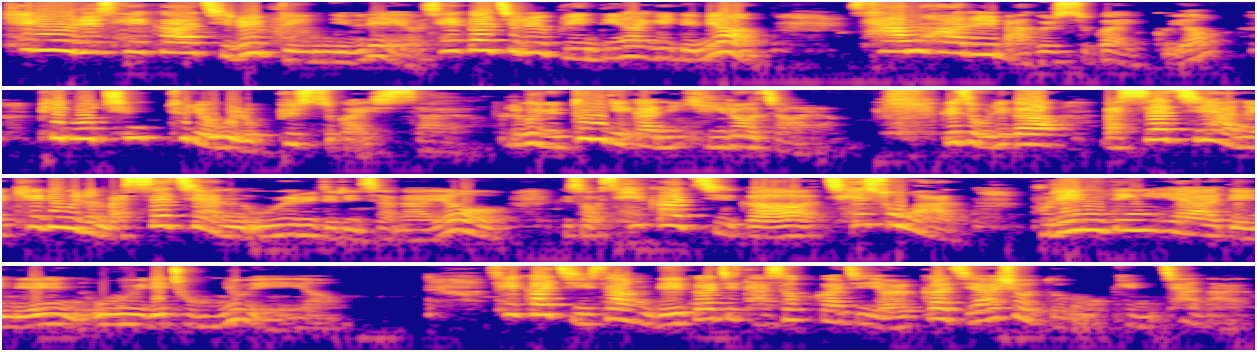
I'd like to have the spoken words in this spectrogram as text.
캐리오일 세 가지를 blending을 해요. 세 가지를 blending하게 되면 산화를 막을 수가 있고요. 피부 침투력을 높일 수가 있어요. 그리고 유통기간이 길어져요. 그래서 우리가 마사지하는 캐리오일은 마사지하는 오일들이잖아요. 그래서 세 가지가 최소한 blending 해야 되는 오일의 종류예요. 세 가지 이상, 네 가지, 다섯 가지, 열 가지 하셔도 뭐 괜찮아요.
